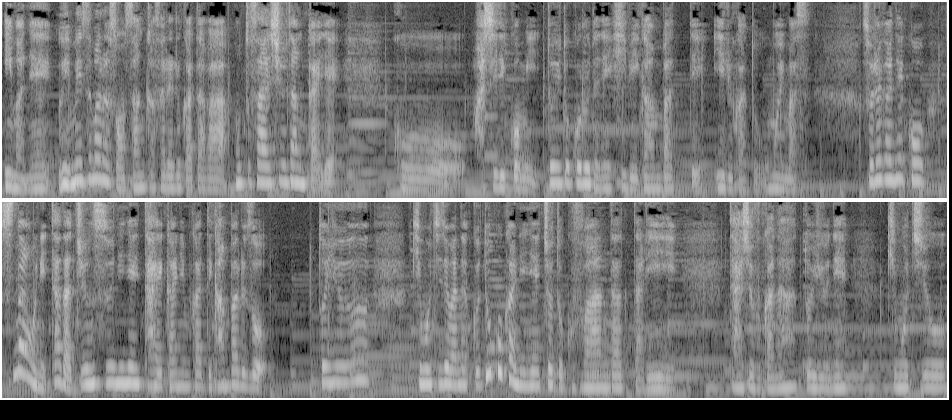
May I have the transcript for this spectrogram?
今ね上メズマラソン参加される方は本当最終段階でこう走り込みというところでね日々頑張っているかと思いますそれがねこう素直にただ純粋にね大会に向かって頑張るぞという気持ちではなくどこかにねちょっと不安だったり大丈夫かなというね気持ちを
